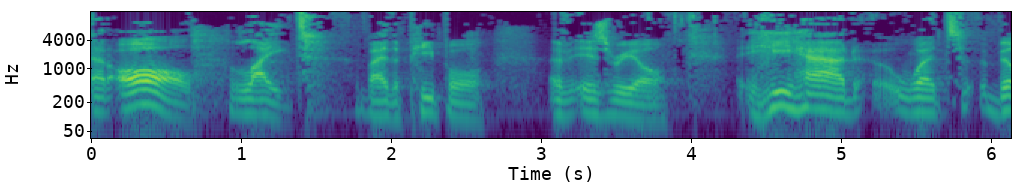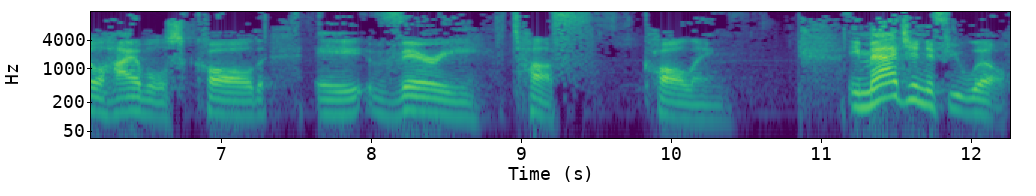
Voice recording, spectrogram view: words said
at all liked by the people of Israel. He had what Bill Hybels called a very tough calling. Imagine, if you will,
